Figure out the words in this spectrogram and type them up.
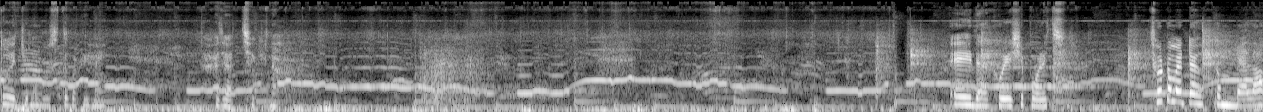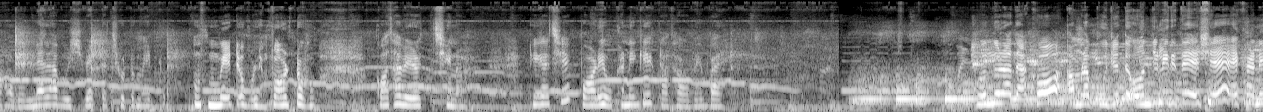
তো, এর জন্য বুঝতে পারিনি। দেখা যাচ্ছে কি না এই দেখো, এসে পড়েছি। ছোটো মেয়েটা একটা মেলা হবে, মেলা বসবে, একটা ছোটো মেয়েটো। মেয়েটো বলে মটো কথা বেরোচ্ছে না। ঠিক আছে, পরে ওখানে গিয়ে কথা হবে বাই বন্ধুরা দেখো, আমরা পুজোতে অঞ্জলি দিতে এসে এখানে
